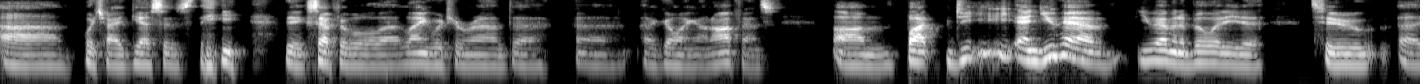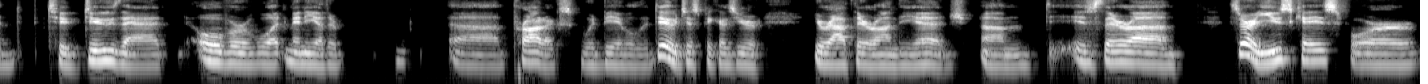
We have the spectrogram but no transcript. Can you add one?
uh, which I guess is the the acceptable uh, language around uh, uh, uh going on offense. Um, but do you, and you have you have an ability to to uh, to do that over what many other products would be able to do, just because you're you're out there on the edge. Um, is there a is there a use case for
